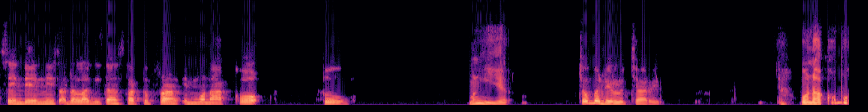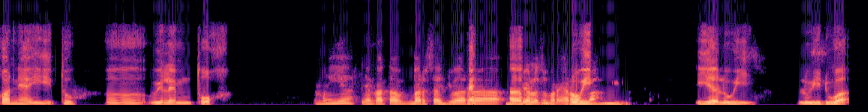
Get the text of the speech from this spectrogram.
Saint Denis. Ada lagi kan Stade de France in Monaco. Tuh, Emang iya. coba deh lu cari. Ah, Monaco bukannya itu eh, Willem Tuch. Emang iya, yang kata Barca juara Eh, Piala Super Louis. Eropa. Iya, Louis. Louis 2.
